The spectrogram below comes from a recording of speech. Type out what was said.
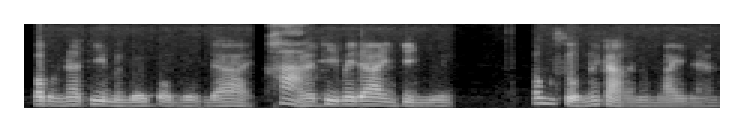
เพราะบางหน้าที่มัน work home ได้ค่ะบางหน้าที่ไม่ได้จริงๆเนี่ยต้องสวมหน้ากากอนามัยนะ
